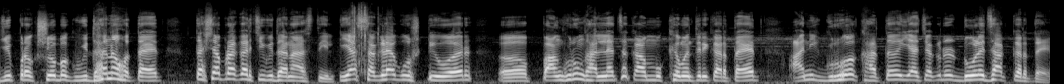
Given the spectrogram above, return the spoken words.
जी प्रक्षोभक विधानं होत आहेत तशा प्रकारची विधानं असतील. या सगळ्या गोष्टीवर पांघरून घालण्याचं काम मुख्यमंत्री करतायत आणि गृह खातं याच्याकडं डोळेझाक करत आहे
